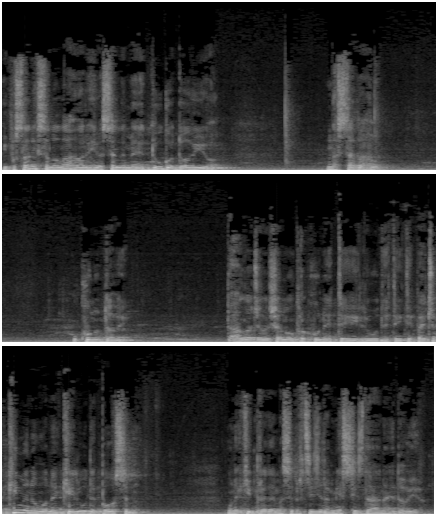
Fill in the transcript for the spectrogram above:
I poslanik sallallahu alaihi ve selleme je dugo dovio na sabahu u kunu dovi da Allah Đelešanu prokune te ljude te, te, pa je čak imenovo neke ljude posebno. U nekim predajima se precizira mjesec dana je dovio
